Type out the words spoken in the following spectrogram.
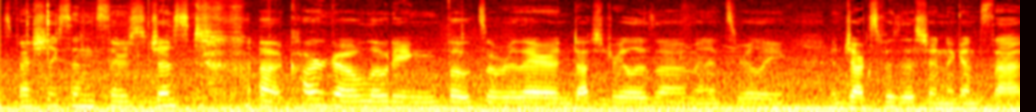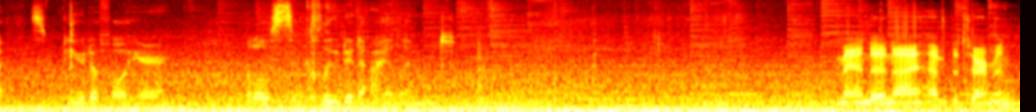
Especially since there's just uh, cargo loading boats over there, industrialism, and it's really a juxtaposition against that. It's beautiful here. Little secluded island. Amanda and I have determined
